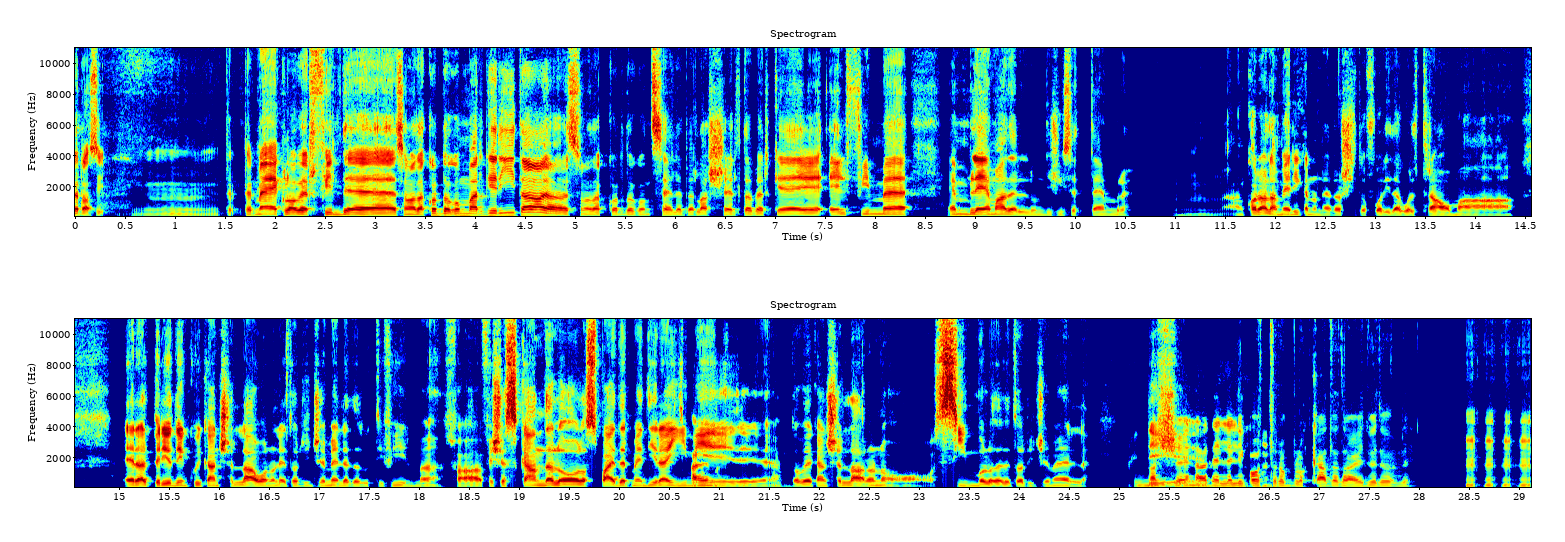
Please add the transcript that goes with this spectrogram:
Però sì, mm, per, per me Cloverfield è- sono d'accordo con Margherita e sono d'accordo con Sele per la scelta perché è, è il film emblema dell'11 settembre. Mm, ancora l'America non era uscito fuori da quel trauma, era il periodo in cui cancellavano le torri gemelle da tutti i film. Fa- fece scandalo lo Spider-Man di Raimi eh, dove cancellarono il simbolo delle torri gemelle. Quindi, La scena dell'elicottero bloccato tra le due torri. Mm, mm, mm, mm.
